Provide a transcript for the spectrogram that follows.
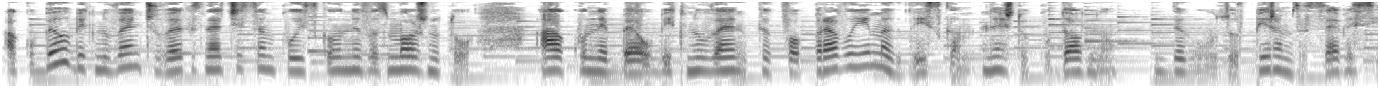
Ако бе обикновен човек, значи съм поискал невъзможното. А ако не бе обикновен, какво право имах да искам нещо подобно, да го узурпирам за себе си?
